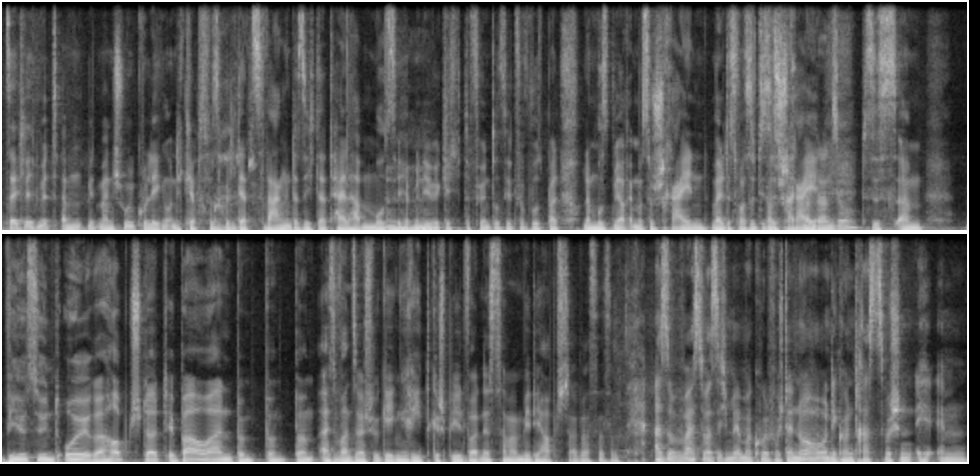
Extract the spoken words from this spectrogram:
tatsächlich mit, ähm, mit meinen Schulkollegen und ich glaube, es war so ein bisschen der Zwang, dass ich da teilhaben muss. Ich habe mich Mhm. nie wirklich dafür interessiert für Fußball und dann mussten wir auch immer so schreien, weil das war so dieses Was schreit Schrei. man dann so? Das ist, ähm, wir sind eure Hauptstadt, ihr Bauern. Bum, bum, bum. Also wenn zum Beispiel gegen Ried gespielt worden ist, haben wir die Hauptstadt, was das so. Also weißt du, was ich mir immer cool vorstelle? Nur um den Kontrast zwischen äh, ähm,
